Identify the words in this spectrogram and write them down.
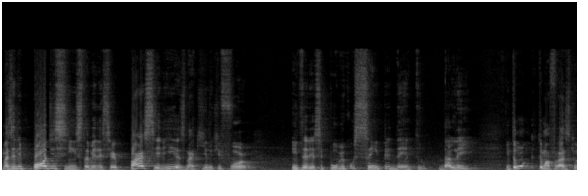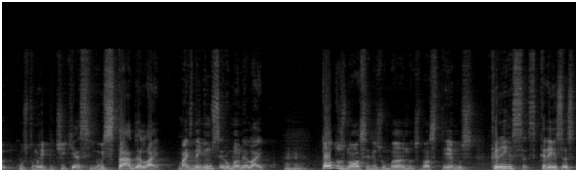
mas ele pode sim estabelecer parcerias naquilo que for interesse público, sempre dentro da lei. Então, tem uma frase que eu costumo repetir que é assim: o Estado é laico, mas nenhum ser humano é laico. Uhum. Todos nós, seres humanos, nós temos crenças, crenças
